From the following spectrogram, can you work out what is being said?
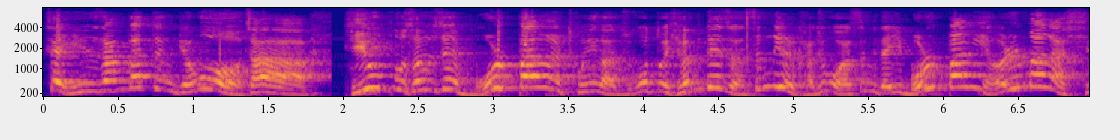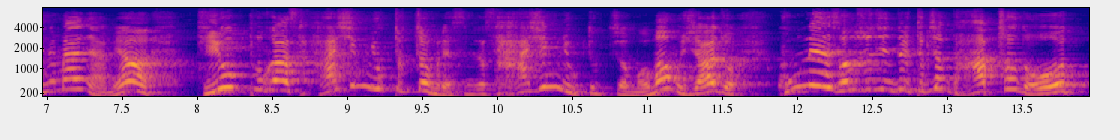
자, 인삼 같은 경우, 자, 디오프 선수의 몰빵을 통해 가지고 또 현대전 승리를 가지고 왔습니다. 이 몰빵이 얼마나 심하냐면 디오프가 46득점을 했습니다. 46득점 어마무시하죠. 국내 선수진들 득점 다 합쳐도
